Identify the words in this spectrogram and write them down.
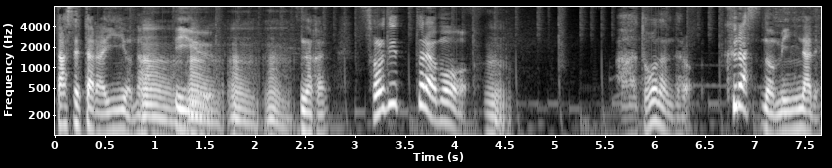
出せたらいいよなっていう、うんうんうんなんかそれで言ったらもううん。うんああどうなんだろう。クラスのみんなで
